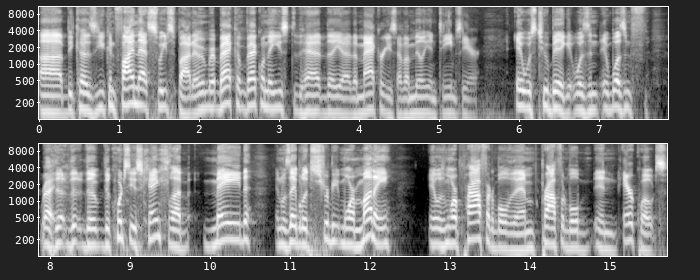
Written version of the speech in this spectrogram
uh, because you can find that sweet spot. I remember back back when they used to have the uh, the Macker have a million teams here. It was too big. It wasn't. It wasn't. Right. The, the the the Quincy Exchange Club made and was able to distribute more money. It was more profitable to them, profitable in air quotes,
